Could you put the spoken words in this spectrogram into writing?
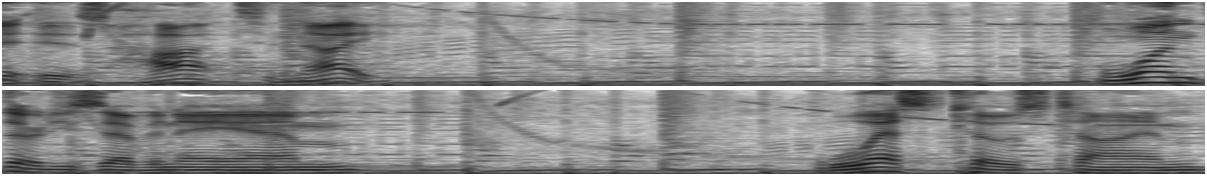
It is hot tonight. 1:37 a.m. West Coast time.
